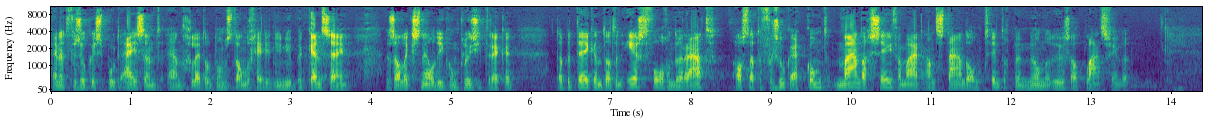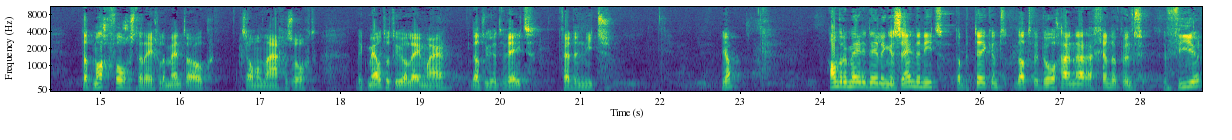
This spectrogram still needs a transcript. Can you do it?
en het verzoek is spoedeisend en gelet op de omstandigheden die nu bekend zijn, zal ik snel die conclusie trekken. Dat betekent dat een eerstvolgende raad, als dat de verzoek er komt, maandag 7 maart aanstaande om 20.00 uur zal plaatsvinden. Dat mag volgens de reglementen ook, het is allemaal nagezocht. Ik meld het u alleen maar dat u het weet, verder niets. Ja? Andere mededelingen zijn er niet. Dat betekent dat we doorgaan naar agenda punt 4.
